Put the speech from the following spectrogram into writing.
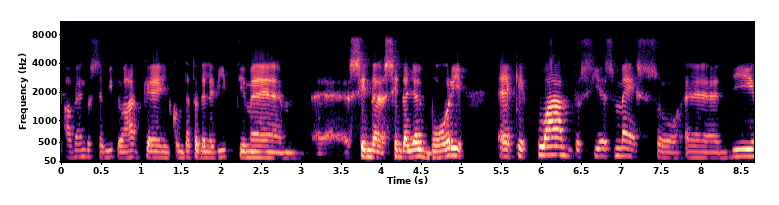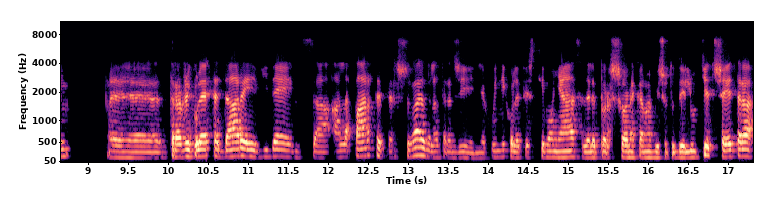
avendo seguito anche il Comitato delle Vittime sin, da, sin dagli albori, è che quando si è smesso eh, di, eh, tra virgolette, dare evidenza alla parte personale della tragedia, quindi con le testimonianze delle persone che hanno vissuto dei lutti, eccetera,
